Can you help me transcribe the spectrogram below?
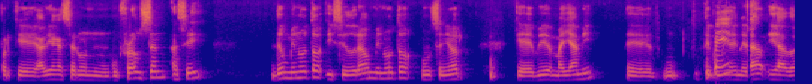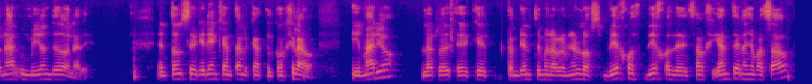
porque había que hacer un, un Frozen así, de un minuto, y si duraba un minuto, un señor que vive en Miami, eh, un tipo Sí. muy adinerado, iba a donar un millón de dólares. Entonces querían cantar el, congelado. Y Mario, la eh, que también tuvimos una reunión, los viejos viejos de Sao Gigante el año pasado,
